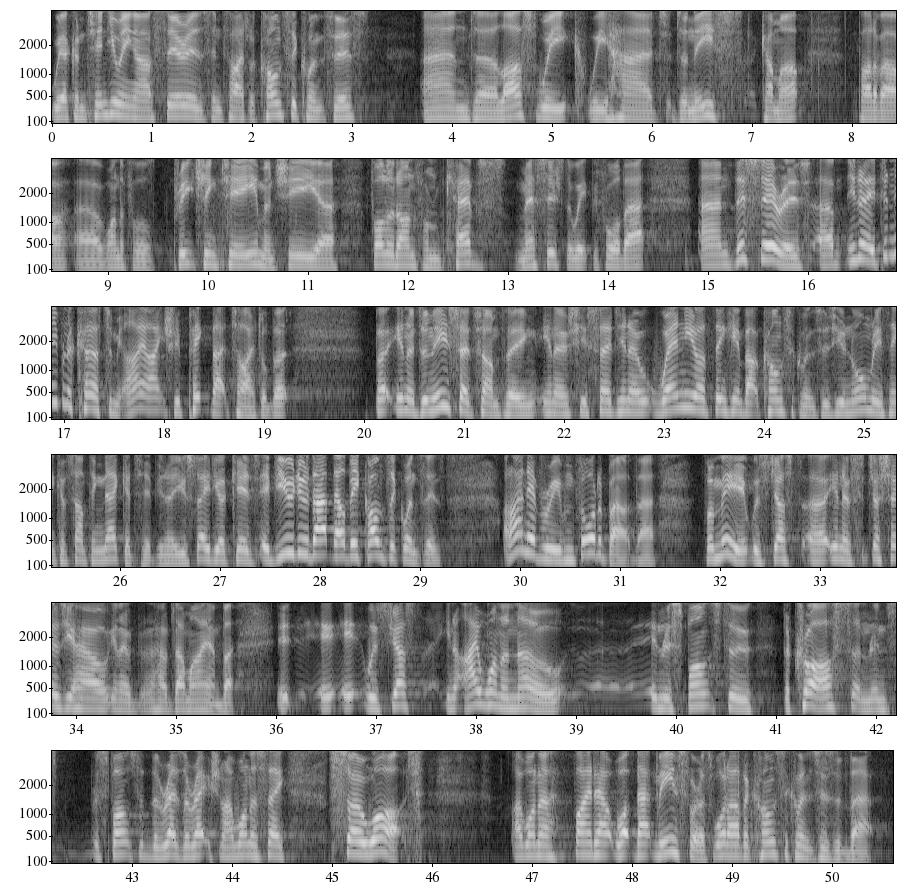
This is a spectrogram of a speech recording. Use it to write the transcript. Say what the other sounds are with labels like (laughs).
We are continuing our series entitled Consequences. And uh, last week we had Denise come up, part of our uh, wonderful preaching team, and she uh, followed on from Kev's message the week before that. And this series, um, you know, it didn't even occur to me. I actually picked that title, but. But, you know, Denise said something, you know, she said, you know, when you're thinking about consequences, you normally think of something negative. You know, you say to your kids, if you do that, there'll be consequences. And I never even thought about that. For me, it was just, uh, you know, just shows you how, you know, how dumb I am. But it, it, it was just, you know, I want to know uh, in response to the cross and in response to the resurrection, I want to say, so what? I want to find out what that means for us. What are the consequences of that?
